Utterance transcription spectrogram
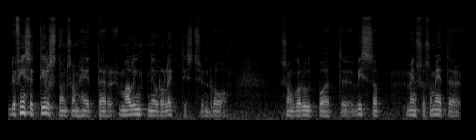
Det finns ett tillstånd som heter malignt neuroleptiskt syndrom, som går ut på att eh, vissa människor som äter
